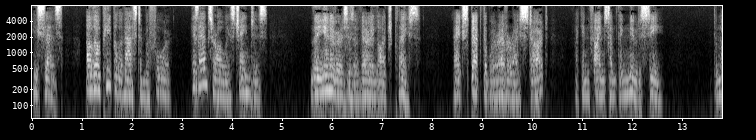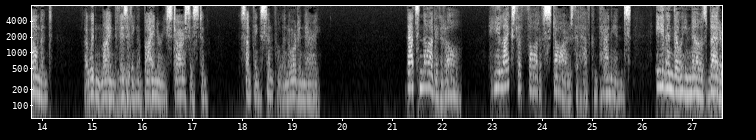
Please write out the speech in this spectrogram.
he says, although people have asked him before. His answer always changes. The universe is a very large place. I expect that wherever I start, I can find something new to see. At the moment, I wouldn't mind visiting a binary star system, something simple and ordinary. That's not it at all. He likes the thought of stars that have companions, even though he knows better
